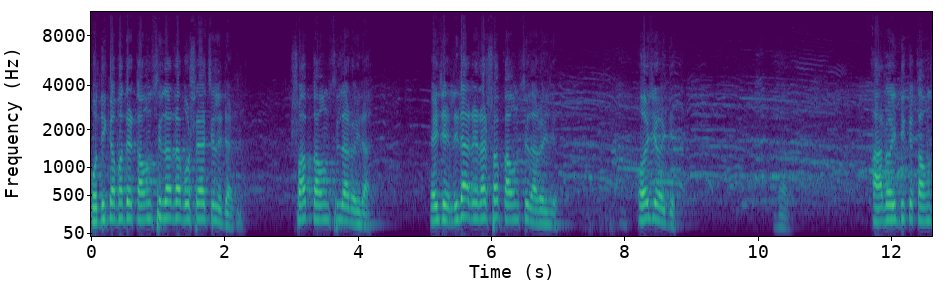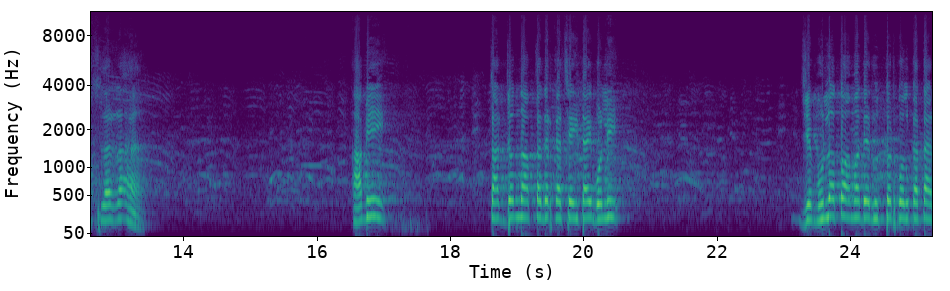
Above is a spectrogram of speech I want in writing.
ওদিকে আমাদের কাউন্সিলররা বসে আছে লিডার সব কাউন্সিলর ওইরা। এই যে লিডার এরা সব কাউন্সিলার ওই যে। ওই যে ওই যে। হ্যাঁ। আর ওইদিকে কাউন্সিলররা হ্যাঁ। আমি তার জন্য আপনাদের কাছে এইটাই বলি যে, মূলত আমাদের উত্তর কলকাতার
